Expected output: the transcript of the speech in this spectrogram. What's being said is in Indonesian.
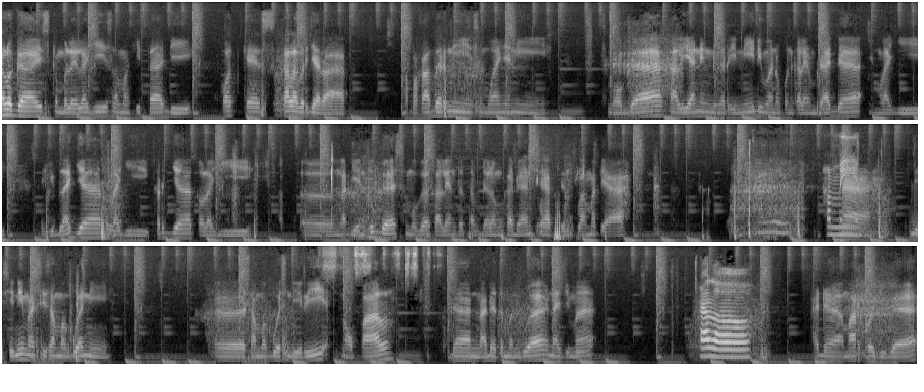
Halo guys, kembali lagi sama kita di podcast Kala Berjarak. Apa kabar nih semuanya nih? Semoga kalian yang denger ini di mana pun kalian berada, yang lagi lagi belajar, lagi kerja atau lagi uh, ngerjain tugas, semoga kalian tetap dalam keadaan sehat dan selamat ya. Amin. Nah, di sini masih sama gua nih, uh, sama gue sendiri, Nopal, dan ada teman gue, Najma, Halo. ada Marco juga,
